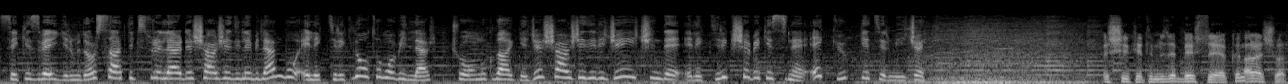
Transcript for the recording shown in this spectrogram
8 ve 24 saatlik sürelerde şarj edilebilen bu elektrikli otomobiller çoğunlukla gece şarj edileceği için de elektrik şebekesine ek yük getirmeyecek. Şirketimizde 500'e yakın araç var.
